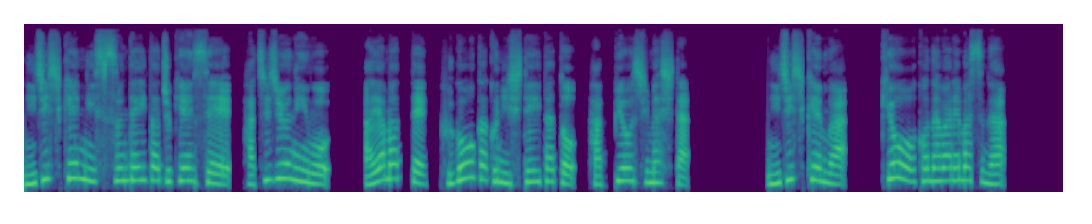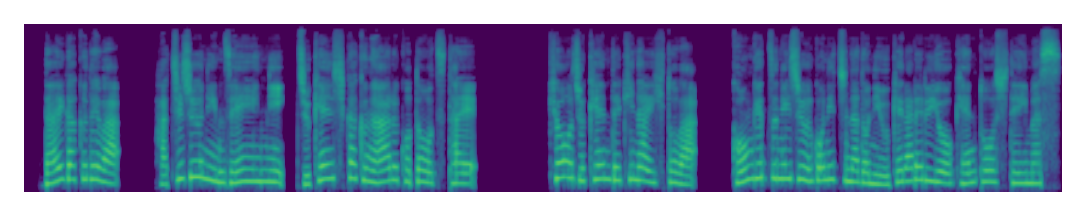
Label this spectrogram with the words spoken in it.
二次試験に進んでいた受験生80人を誤って不合格にしていたと発表しました。二次試験は今日行われますが、大学では80人全員に受験資格があることを伝え、今日受験できない人は今月25日などに受けられるよう検討しています。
